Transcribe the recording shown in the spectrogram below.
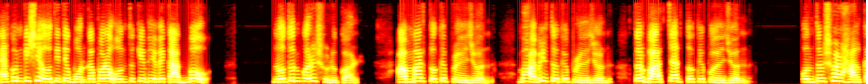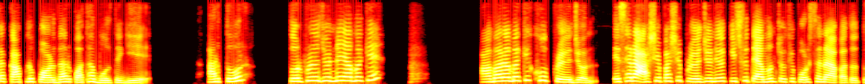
এখন কি সে অতীতে বোরকা পরা অন্তুকে ভেবে কাঁদবো? নতুন করে শুরু কর। আম্মার তোকে প্রয়োজন, ভাবির তোকে প্রয়োজন, তোর বাচ্চার তোকে প্রয়োজন। অন্তর্স্বর হালকা কাঁপলো পর্দার কথা বলতে গিয়ে। আর তোর? তোর প্রয়োজন নেই আমাকে? আমার আমাকে খুব প্রয়োজন। এছাড়া আশেপাশে প্রয়োজনীয় কিছু তেমন চোখে পড়ছে না আপাতত।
